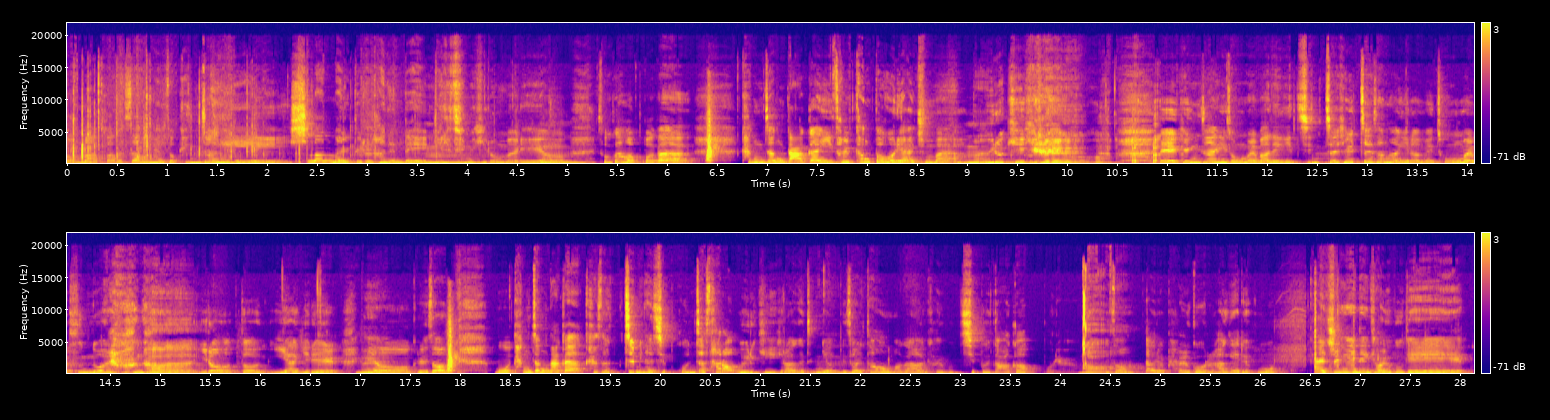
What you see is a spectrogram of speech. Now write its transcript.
엄마 아빠가 싸우면서 굉장히 심한 말들을 하는데 음. 예를 들면 이런 말이에요. 음, 소감 아빠가 당장 나가 이 설탕 덩어리 아줌마야 네. 뭐 이렇게 얘기를 네. 해요. 네, 굉장히 정말 만약에 진짜 실제 상황이라면 정말 분노할 만한 아. 이런 어떤 이야기를 네. 해요. 그래서 뭐 당장 나가 가서 찜이나 짓고 혼자 살아 뭐 이렇게 얘기를 하거든요. 음. 그 설탕 엄마가 결국 집을 나가 버려요. 아. 그래서 따로 별거를 하게 되고 나중에는 결국에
